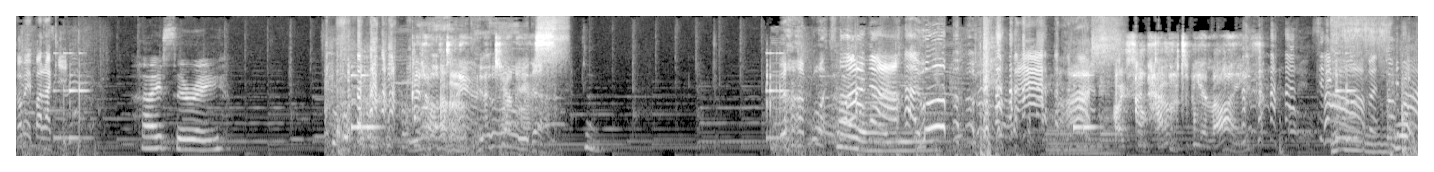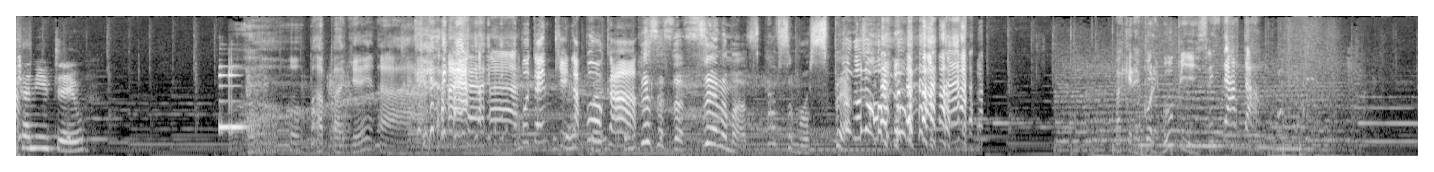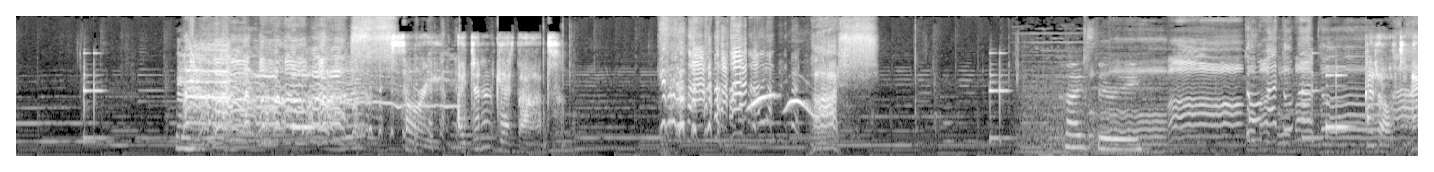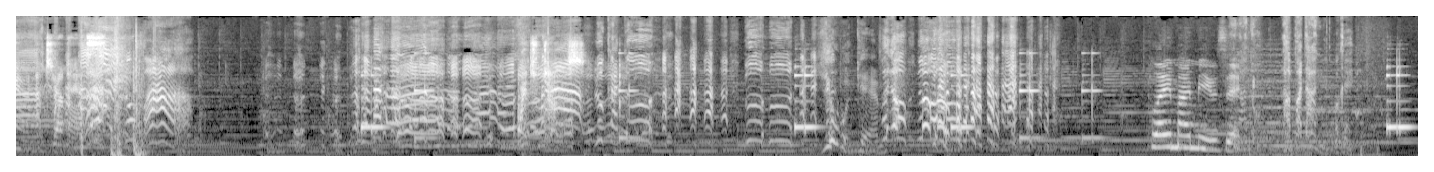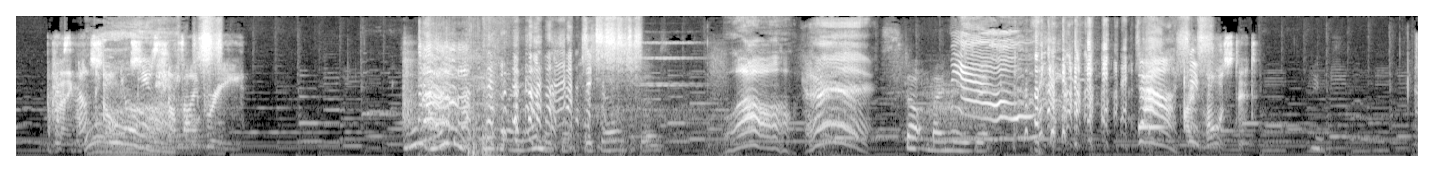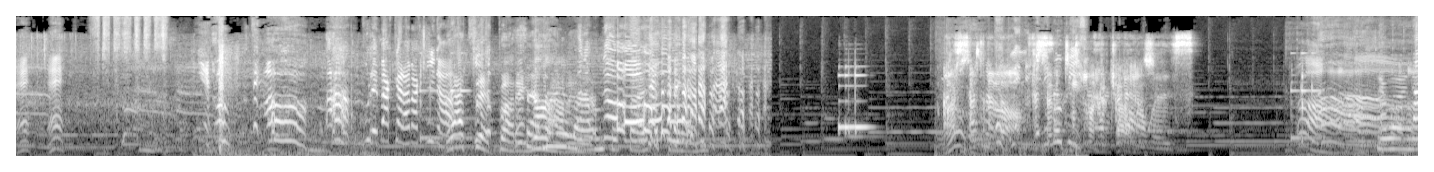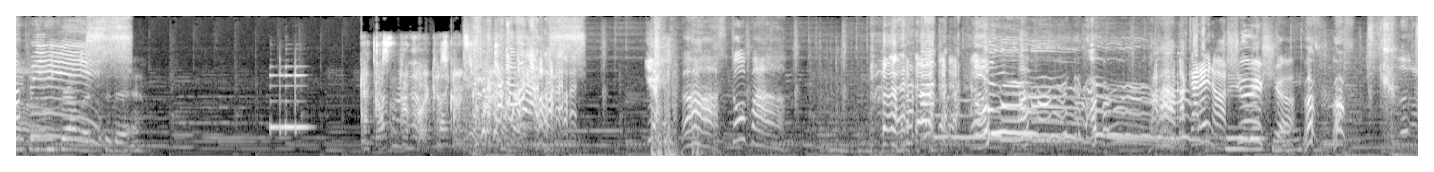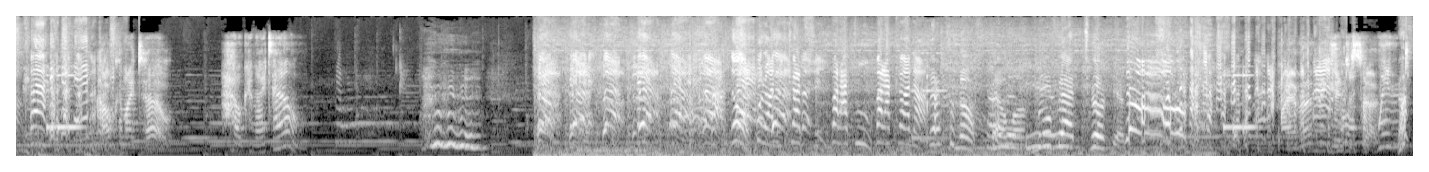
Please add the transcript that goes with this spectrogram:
Hi, Siri. Good afternoon, Janice. How are you? I feel happy to be alive. What can you do? Oh, Papagena. Potemki na puka. This is the cinemas! Have some respect! Makere kore movies. Sorry, I didn't get that. Hush. Hi, Siri. Good afternoon, Janice. Which Janice? You again! Play my music. Papadan. Okay. There's no songs in the library. Wow. Stop my music. I shish. paused it. Oh, ah, puleva la macchina. That's it, buddy! Set You're out of here! alarm for 5 p.m. I've set an alarm for 1700 hours. Do I need an umbrella today? It doesn't look like it's going to rain. Yeah. Ah, stoppa. ah, Macarena, Do you shush. with me? How can I tell? How can I tell? No, quello di cazzi. Para tu, para cana. That's enough, I fella! Move that ticket! I am only here to serve you.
